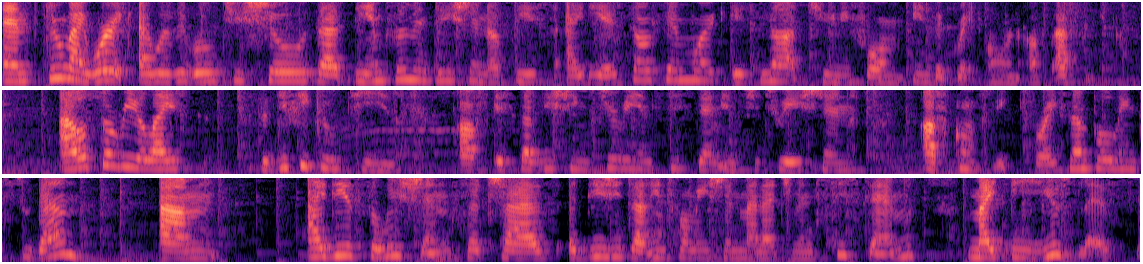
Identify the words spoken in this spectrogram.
And through my work, I was able to show that the implementation of this IDSR framework is not uniform in the Great Horn of Africa. I also realized the difficulties of establishing surveillance system in situation of conflict. For example, in Sudan, um, ideal solutions such as a digital information management system might be useless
